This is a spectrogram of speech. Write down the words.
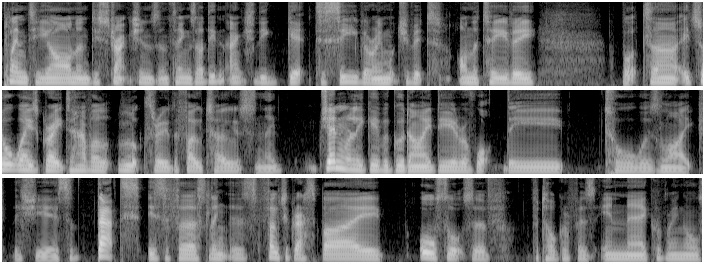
plenty on and distractions and things, I didn't actually get to see very much of it on the TV. But uh, it's always great to have a look through the photos, and they generally give a good idea of what the tour was like this year. So that is the first link. There's photographs by all sorts of photographers in there, covering all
